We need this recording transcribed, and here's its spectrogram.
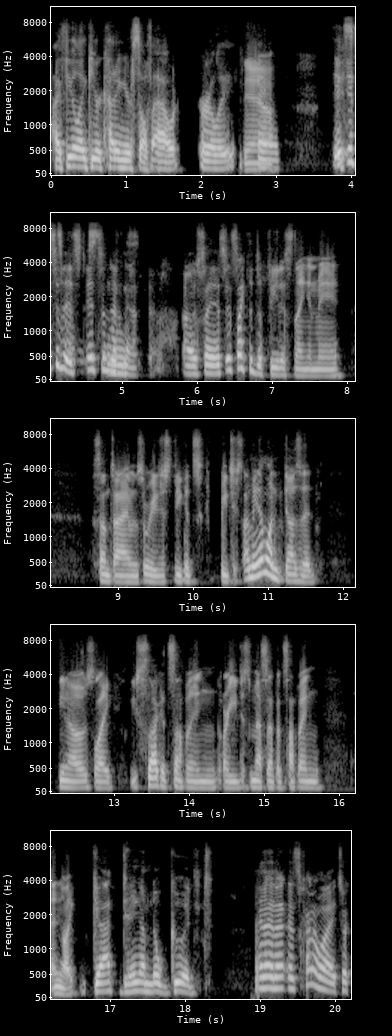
I feel like you're cutting yourself out early. Yeah, And it, it's a, it's it's a things- different. I would say it's it's like the defeatist thing in me. Sometimes where you just you could be just. I mean, everyone does it. You know, it's like you suck at something or you just mess up at something, and you're like, God dang, I'm no good. And, and it's kind of why I took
